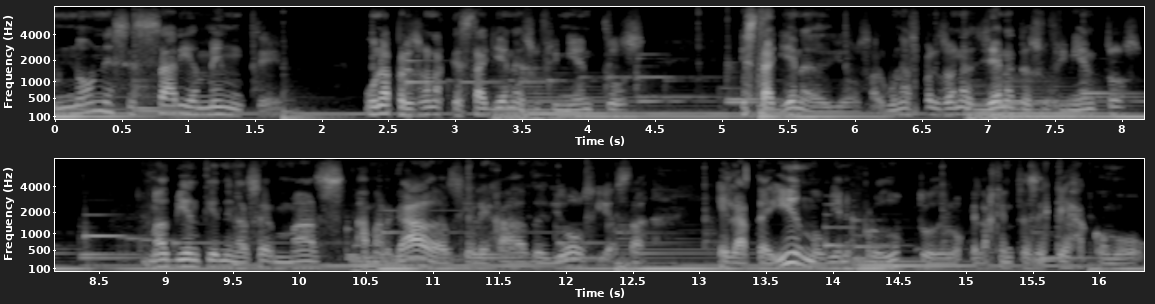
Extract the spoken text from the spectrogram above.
no necesariamente una persona que está llena de sufrimientos está llena de Dios. Algunas personas llenas de sufrimientos más bien tienden a ser más amargadas y alejadas de Dios y hasta el ateísmo viene producto de lo que la gente se queja como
